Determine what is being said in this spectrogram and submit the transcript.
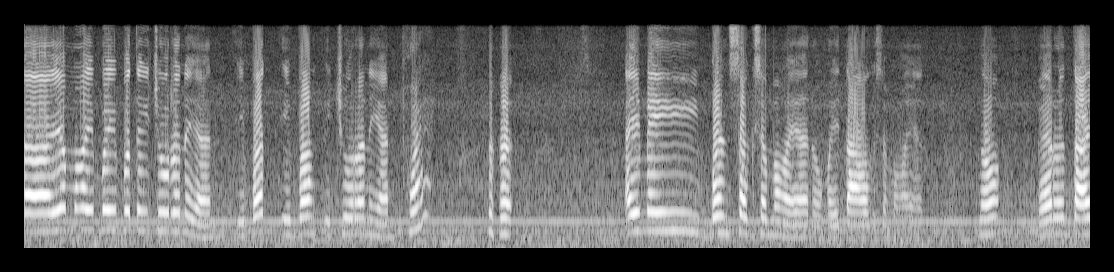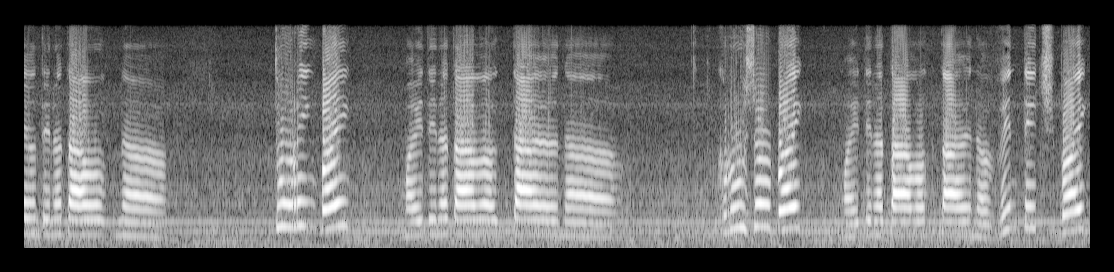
ah, yung mga iba-iba ng itsura na yan, iba't ibang itsura na yan, pwe? ay may bansag sa mga yan o may tawag sa mga yan. No? Meron tayong tinatawag na touring bike, may tinatawag tayo na cruiser bike, may tinatawag tayo na vintage bike,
